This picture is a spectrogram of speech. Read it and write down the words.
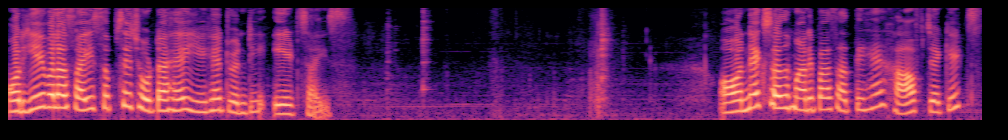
और ये वाला साइज़ सबसे छोटा है ये है 28 साइज़ और नेक्स्ट हमारे पास आते हैं हाफ़ जैकेट्स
